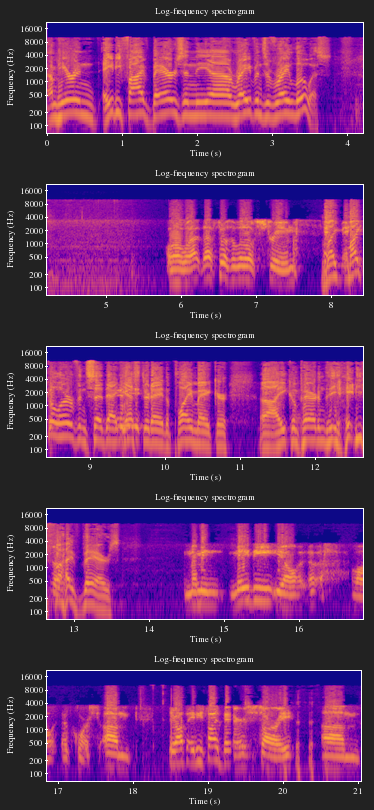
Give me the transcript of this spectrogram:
I'm hearing 85 Bears and the uh, Ravens of Ray Lewis. Well, that feels a little extreme. Mike, Michael Irvin said that yesterday, the playmaker. Uh, he compared him to the 85 Bears. I mean, maybe, you know, uh, well, of course. Um, they're off the 85 Bears, sorry. Um,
